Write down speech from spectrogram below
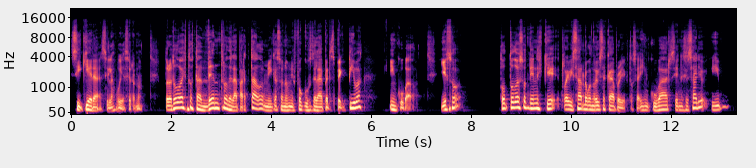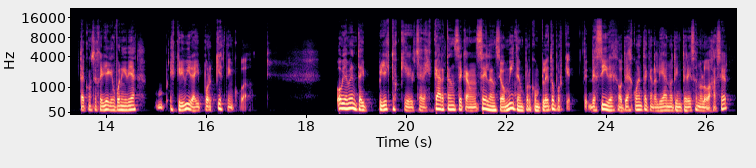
siquiera si las voy a hacer o no. Pero todo esto está dentro del apartado, en mi caso en OmniFocus, de la perspectiva incubado. Y eso, todo, eso tienes que revisarlo cuando revisas cada proyecto. O sea, incubar si es necesario y te aconsejaría que es buena idea escribir ahí por qué está incubado. Obviamente hay proyectos que se descartan, se cancelan, se omiten por completo porque decides o te das cuenta que en realidad no te interesa, no lo vas a hacer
